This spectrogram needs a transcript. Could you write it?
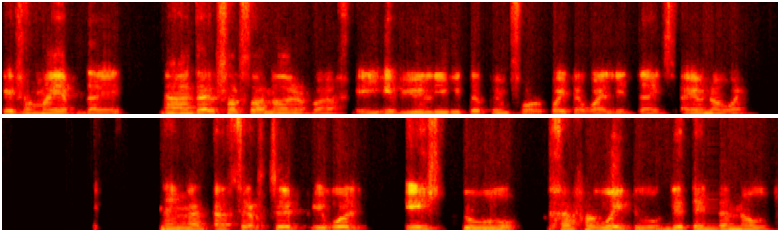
okay, so my died. Uh, there's also another bug. If you leave it open for quite a while, it dies. I don't know why. Then at a third step, it will is to have a way to detect the node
